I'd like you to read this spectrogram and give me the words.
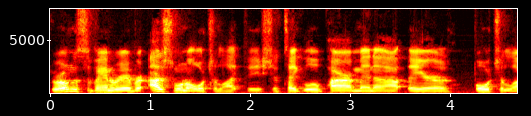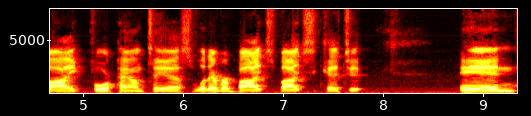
we're on the Savannah River. I just want to ultralight fish. I take a little pyramid out there, ultralight, four pound test, whatever bites, bites, you catch it. And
